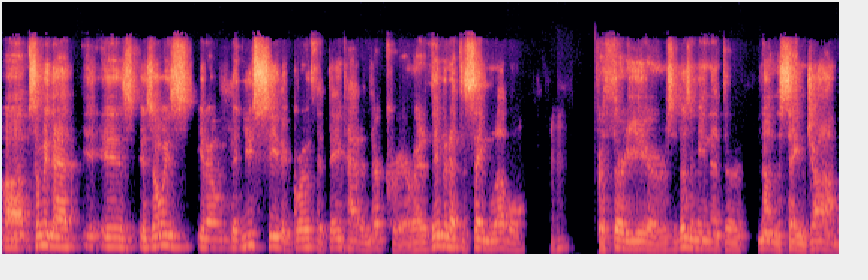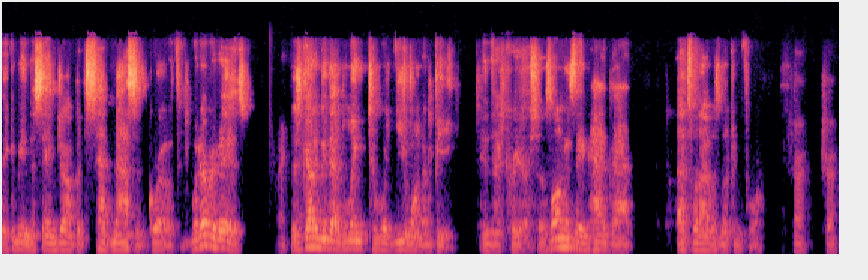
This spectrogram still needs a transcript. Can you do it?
Uh, somebody that is is always you know that you see the growth that they've had in their career, right? If they've been at the same level mm-hmm for 30 years, it doesn't mean that they're not in the same job. They can be in the same job, but have massive growth. Whatever it is, right. there's got to be that link to what you want to be in that career. So as long as they've had that, that's what I was looking for. Sure, sure.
